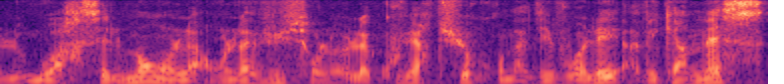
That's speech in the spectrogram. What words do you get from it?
le mot harcèlement, on l'a vu sur la couverture qu'on a dévoilée, avec un S,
